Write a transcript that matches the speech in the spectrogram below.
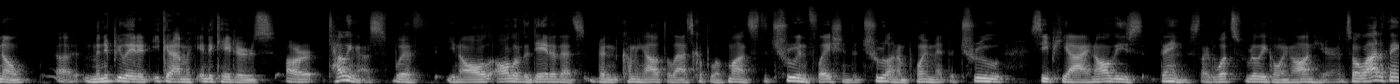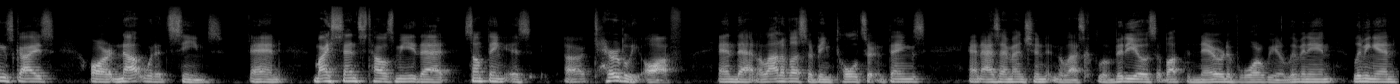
know, uh, manipulated economic indicators are telling us with you know all, all of the data that's been coming out the last couple of months the true inflation the true unemployment the true cpi and all these things like what's really going on here and so a lot of things guys are not what it seems and my sense tells me that something is uh, terribly off and that a lot of us are being told certain things and as I mentioned in the last couple of videos about the narrative war we are living in, living in,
